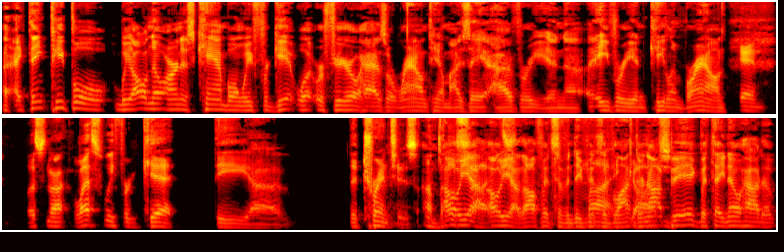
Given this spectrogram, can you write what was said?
I, I think people, we all know Ernest Campbell, and we forget what Refugio has around him: Isaiah Ivory and uh, Avery and Keelan Brown. And let's not, lest we forget the uh, the trenches on both Oh yeah, oh, sides. oh yeah, the offensive and defensive My line. They're not big, but they know how to.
